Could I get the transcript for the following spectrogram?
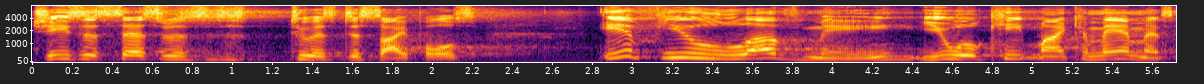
Jesus says to his disciples, If you love me, you will keep my commandments.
